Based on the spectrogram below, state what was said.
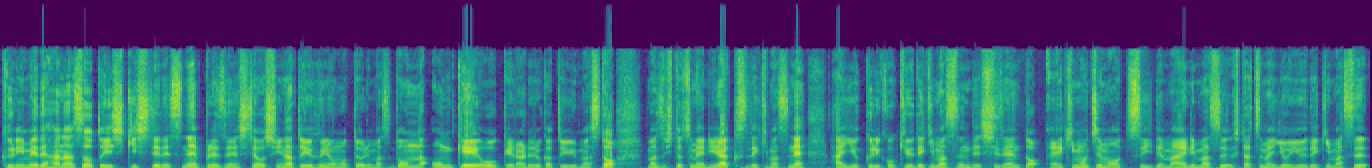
くりめで話そうと意識してですね、プレゼンしてほしいなという風に思っております。どんな恩恵を受けられるかと言いますと、まず一つ目、リラックスできますね。はい、ゆっくり呼吸できますんで、自然と、えー気持ちも落ち着いてまいります。二つ目、余裕できます。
